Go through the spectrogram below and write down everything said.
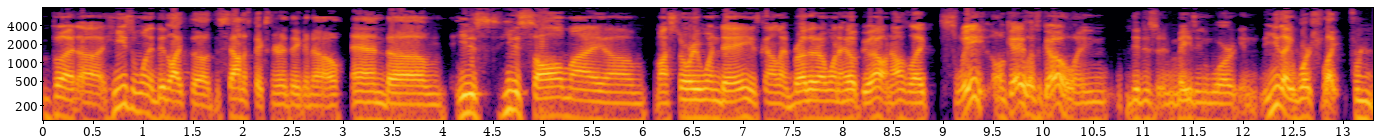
but uh, he's the one that did like the, the sound effects and everything, you know. And um, he just he just saw my um, my story one day. He's kind of like, brother, I want to help you out, and I was like, sweet, okay, let's go. And he did this amazing work, and he like works for like for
